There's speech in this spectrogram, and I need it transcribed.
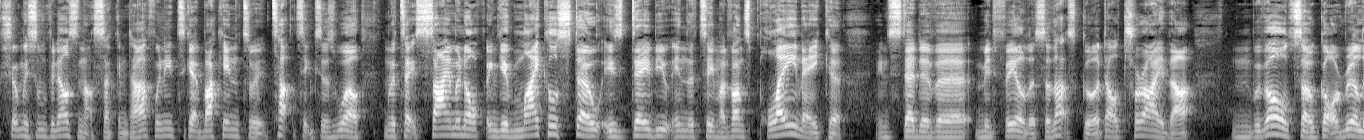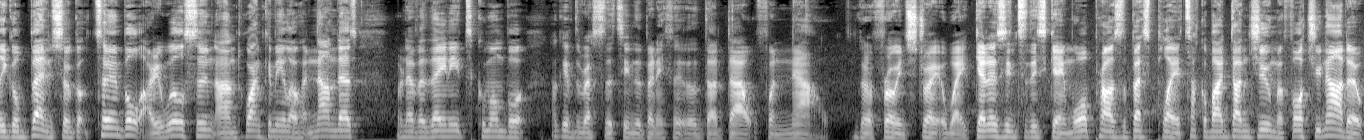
Show me something else in that second half. We need to get back into it. Tactics as well. I'm going to take Simon off and give Michael Stowe his debut in the team. Advanced playmaker instead of a midfielder. So that's good. I'll try that. And we've also got a really good bench. So we've got Turnbull, Harry Wilson and Juan Camilo Hernandez whenever they need to come on. But I'll give the rest of the team the benefit of the doubt for now. I'm going to throw in straight away. Get us into this game. Ward-Prowse the best player. Tackled by Danjuma. Fortunato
